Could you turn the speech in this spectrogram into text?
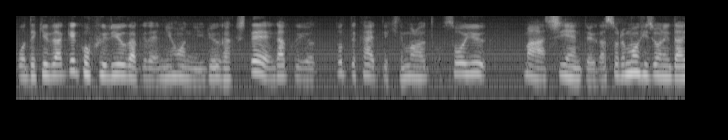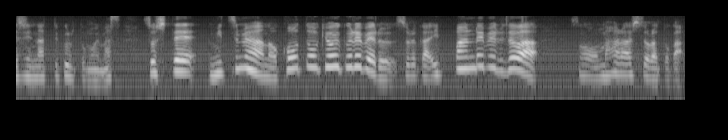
こうできるだけ国費留学で日本に留学して学位を取って帰ってきてもらうとそういうまあ支援というかそれも非常に大事になってくると思います。そして3つ目はあの高等教育レベルそれから一般レベルではそのマハラシトラとか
